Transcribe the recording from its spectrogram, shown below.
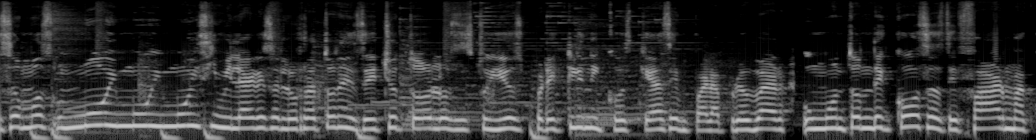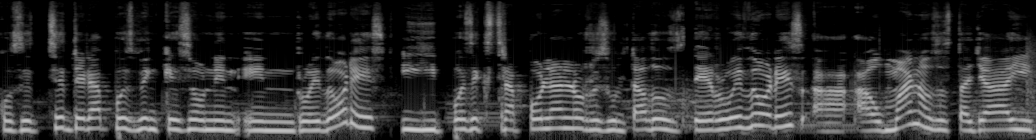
somos muy, muy, muy similares a los ratones. De hecho, todos los estudios preclínicos que hacen para probar un montón de cosas, de fármacos, etcétera, pues ven que son en, roedores y pues extrapolan los resultados de roedores a, humanos. Hasta ya hay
